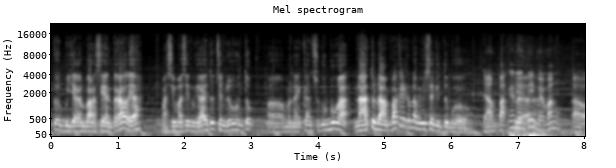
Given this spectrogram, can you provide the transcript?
kebijakan bank sentral ya masing-masing negara itu cenderung untuk eh, menaikkan suku bunga. Nah itu dampaknya kenapa bisa gitu bro? dampaknya Iya. nanti memang eh,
